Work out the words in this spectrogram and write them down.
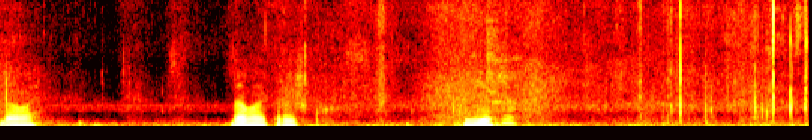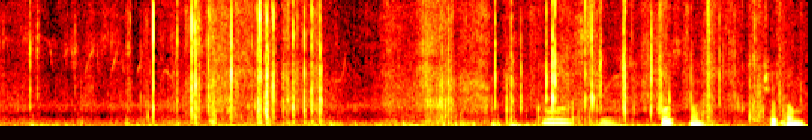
давай. Давай крышку. Ешь. Вкусный. Вкусно? Что там,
